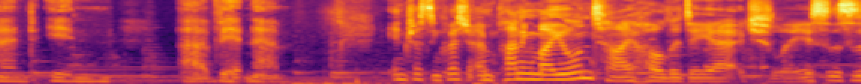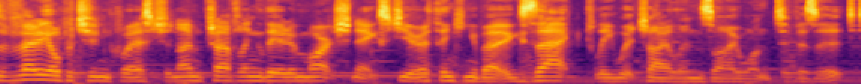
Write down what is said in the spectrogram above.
and in uh, Vietnam? Interesting question. I'm planning my own Thai holiday actually. So, this is a very opportune question. I'm traveling there in March next year, thinking about exactly which islands I want to visit.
